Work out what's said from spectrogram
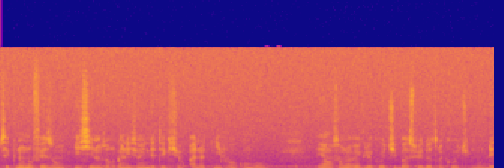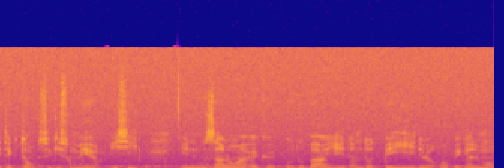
C'est que nous nous faisons, ici nous organisons une détection à notre niveau au Congo. Et ensemble avec le coach Ibassou et d'autres coachs, nous détectons ceux qui sont meilleurs ici. Et nous allons avec eux au Dubaï et dans d'autres pays de l'Europe également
